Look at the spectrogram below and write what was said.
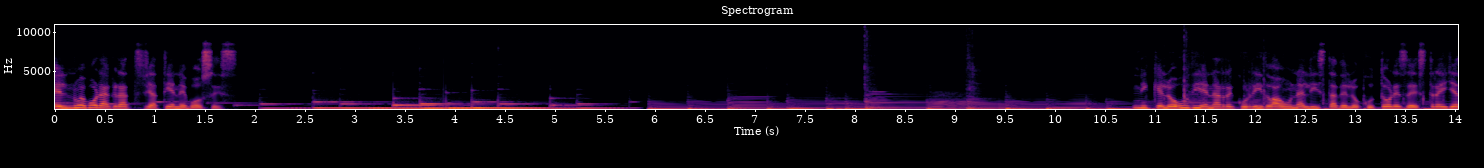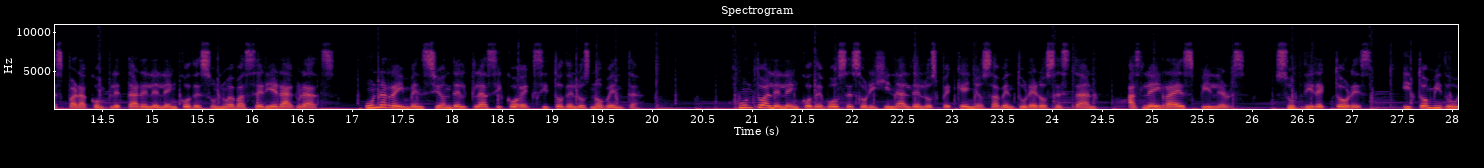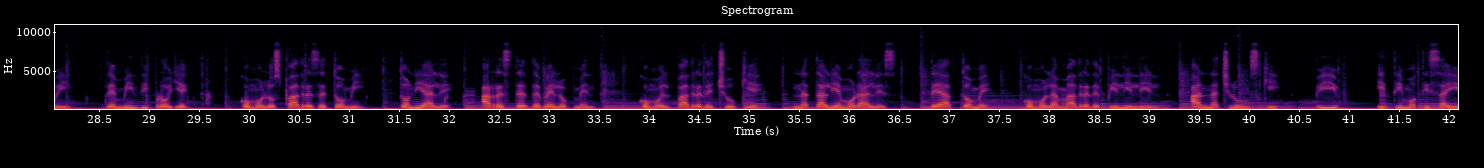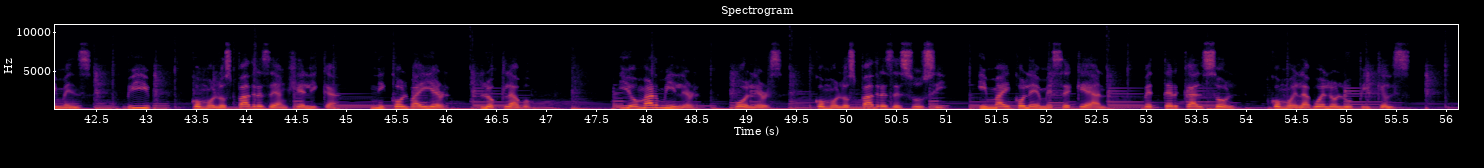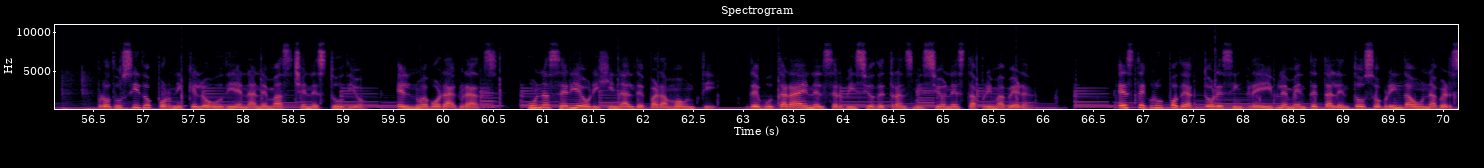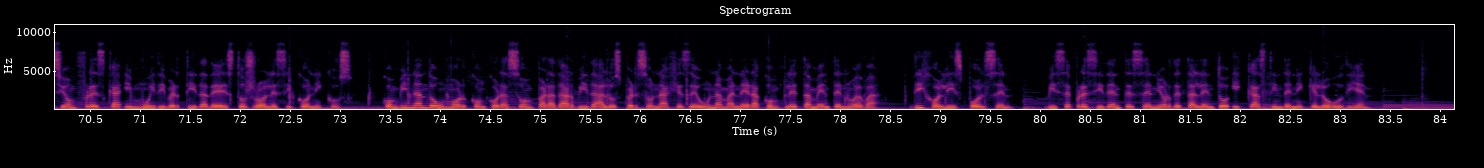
El nuevo Ragratz ya tiene voces. Nickelodeon ha recurrido a una lista de locutores de estrellas para completar el elenco de su nueva serie Ragratz, una reinvención del clásico éxito de los 90. Junto al elenco de voces original de Los Pequeños Aventureros están, Asleira Spillers, subdirectores, y Tommy Dewey, de Mindy Project, como los padres de Tommy, Tony Ale, Arrested Development, como el padre de Chucky, Natalie Morales, de Tome, como la madre de Pili Lil, Anna Chlumsky, Viv, y Timothy Simons, Viv, como los padres de Angélica, Nicole Bayer, Lo Clavo. Y Omar Miller, Bowlers, como los padres de Susie, y Michael M. Sekean, Better Call Sol, como el abuelo Lou Pickles. Producido por Nickelodeon Animation Studio, el nuevo Ragratz, una serie original de Paramount, debutará en el servicio de transmisión esta primavera. Este grupo de actores increíblemente talentoso brinda una versión fresca y muy divertida de estos roles icónicos, combinando humor con corazón para dar vida a los personajes de una manera completamente nueva, dijo Liz Paulsen, vicepresidente senior de talento y casting de Nickelodeon.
